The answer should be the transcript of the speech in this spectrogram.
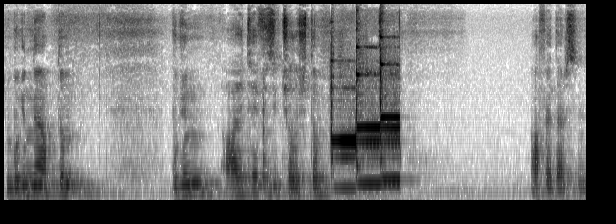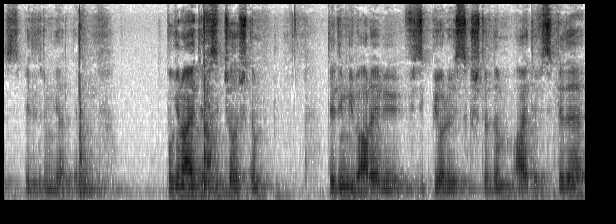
Şimdi bugün ne yaptım? Bugün AYT fizik çalıştım. Affedersiniz bildirim geldi. Bugün AYT fizik çalıştım. Dediğim gibi araya bir fizik biyoloji sıkıştırdım. AYT fizikte de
